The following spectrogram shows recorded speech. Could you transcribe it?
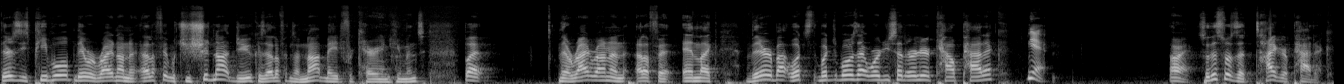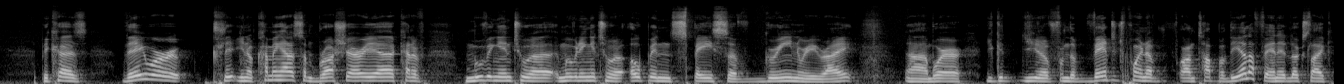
There's these people, they were riding on an elephant, which you should not do because elephants are not made for carrying humans. But they're riding around on an elephant, and like they're about what's what, what was that word you said earlier? Cow paddock. Yeah. All right, so this was a tiger paddock because they were, cle you know, coming out of some brush area, kind of moving into a moving into an open space of greenery, right? Um, where you could, you know, from the vantage point of on top of the elephant, it looks like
